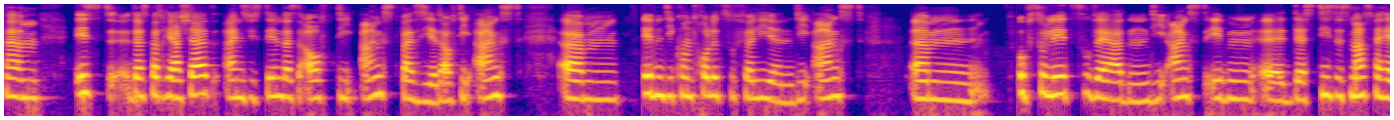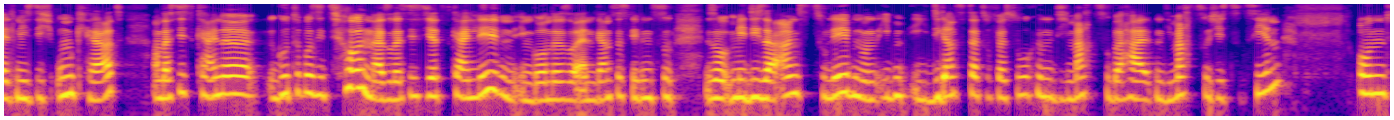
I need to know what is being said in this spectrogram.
ähm, ist das Patriarchat ein System, das auf die Angst basiert, auf die Angst, ähm, eben die Kontrolle zu verlieren, die Angst, ähm, obsolet zu werden, die Angst eben, äh, dass dieses Machtverhältnis sich umkehrt. Und das ist keine gute Position. Also das ist jetzt kein Leben im Grunde, so ein ganzes Leben zu, so mit dieser Angst zu leben und eben die ganze Zeit zu versuchen, die Macht zu behalten, die Macht zu sich zu ziehen. Und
